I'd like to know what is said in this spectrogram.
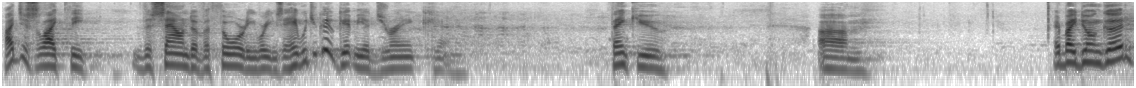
I just like the, the sound of authority where you can say, hey, would you go get me a drink? Thank you. Um, everybody doing good?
